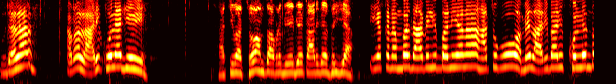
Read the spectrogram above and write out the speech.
બુધાલાલ આપણે લારી ખોલ્યા જેવી. સાચી વાત છો આમ તો આપણે બે બે કારીગર થઈ ગયા. એક નંબર દાબેલી બની અને સાચું કહું અમે લારી બારી ખોલીએ તો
